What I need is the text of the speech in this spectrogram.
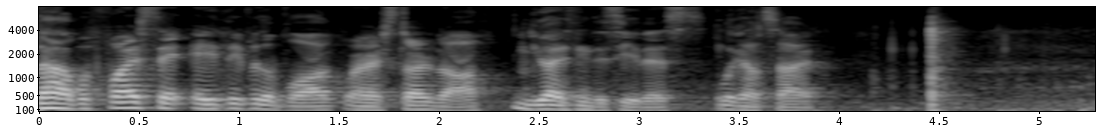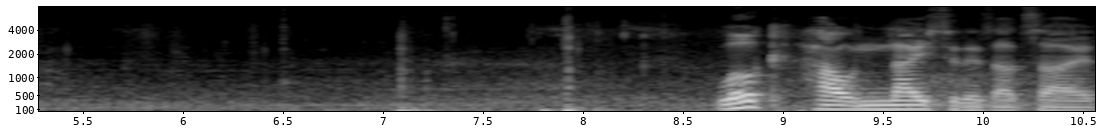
Now, before I say anything for the vlog where I started off, you guys need to see this. Look outside. Look how nice it is outside.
